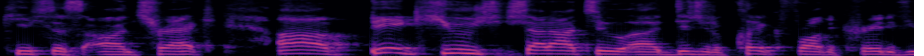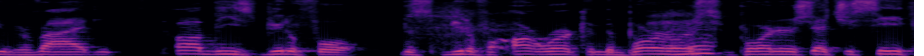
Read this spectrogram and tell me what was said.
keeps us on track. Uh, big, huge shout out to uh, Digital Click for all the creative you provide, all these beautiful this beautiful artwork and the borders mm-hmm. borders that you see,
